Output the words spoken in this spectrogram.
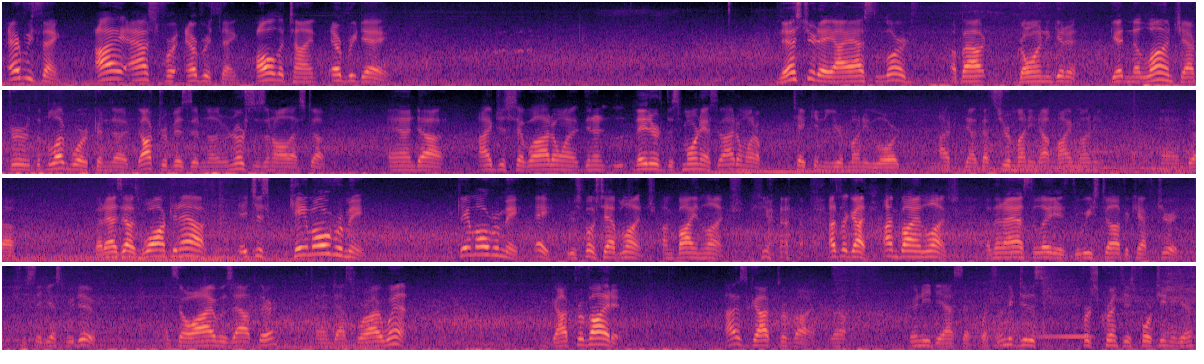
Everything. I ask for everything, all the time, every day. Yesterday, I asked the Lord about going and get a, getting a lunch after the blood work and the doctor visit and the nurses and all that stuff. And uh, I just said, well, I don't want. Then later this morning, I said, I don't want to take any of your money, Lord. I, you know, that's your money, not my money. And uh, but as I was walking out, it just came over me. It came over me. Hey, you're supposed to have lunch. I'm buying lunch. that's what God. I'm buying lunch. And then I asked the lady, do we still have a cafeteria? She said, yes, we do. And so I was out there, and that's where I went. And God provided. How does God provide? Well, we need to ask that question. Let me do this 1 Corinthians 14 again.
